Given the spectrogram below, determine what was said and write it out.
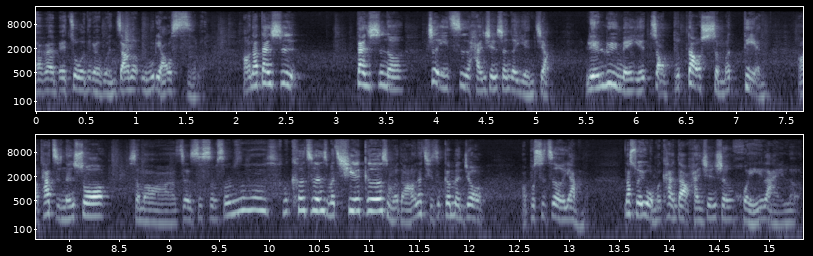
他被被做那个文章的无聊死了。好，那但是但是呢，这一次韩先生的演讲，连绿媒也找不到什么点。啊，他只能说什么这是什么什么什么什么柯志恩什么切割什么的啊，那其实根本就啊不是这样。那所以我们看到韩先生回来了，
